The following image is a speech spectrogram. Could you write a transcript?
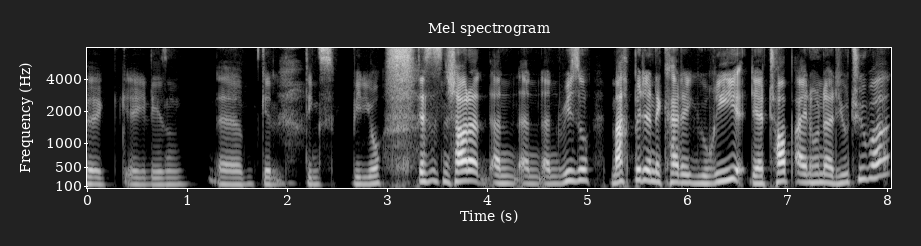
äh, gelesen. Äh, Dings Video. Das ist ein Shoutout an, an, an Rezo. Mach bitte eine Kategorie der Top 100 YouTuber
